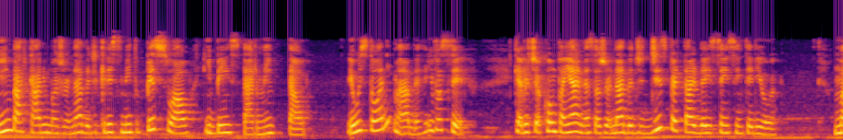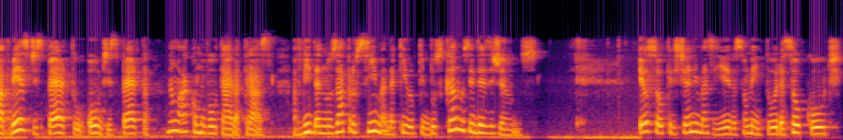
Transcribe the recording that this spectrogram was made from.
e embarcar em uma jornada de crescimento pessoal e bem-estar mental. Eu estou animada. E você? Quero te acompanhar nessa jornada de despertar da essência interior. Uma vez desperto ou desperta, não há como voltar atrás. A vida nos aproxima daquilo que buscamos e desejamos. Eu sou Cristiane Mazieiro, sou mentora, sou coach,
